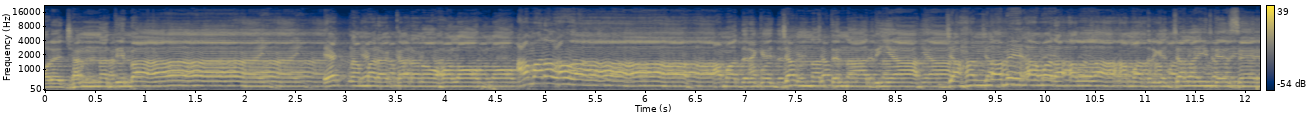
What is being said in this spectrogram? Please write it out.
ওরে জান্নাতি ভাই এক নাম্বার কারণ হলো আমার আল্লাহ আমাদেরকে জান্নাতে না দিয়া জাহান্নামে আমার আল্লাহ আমাদেরকে জানাইতেছেন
